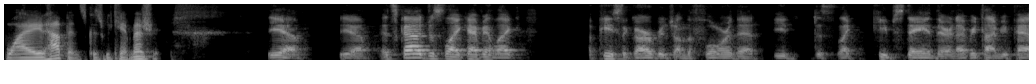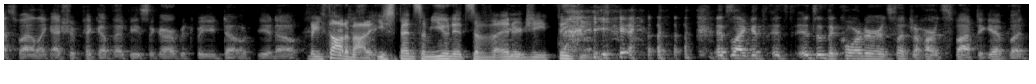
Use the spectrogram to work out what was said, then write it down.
why it happens because we can't measure it. Yeah. Yeah, it's kind of just like having like a piece of garbage on the floor that you just like keep staying there, and every time you pass by, like I should pick up that piece of garbage, but you don't, you know. But you thought about it. You spent some units of energy thinking. yeah, it's like it's it's it's in the corner. It's such a hard spot to get, but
